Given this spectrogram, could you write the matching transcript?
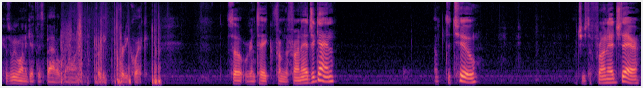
because we want to get this battle going pretty pretty quick. So we're going to take from the front edge again up to 2 which is the front edge there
